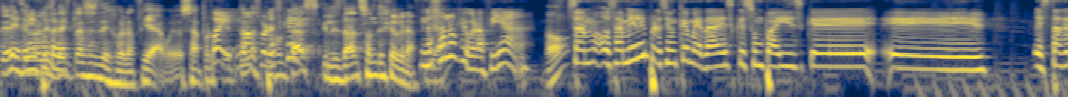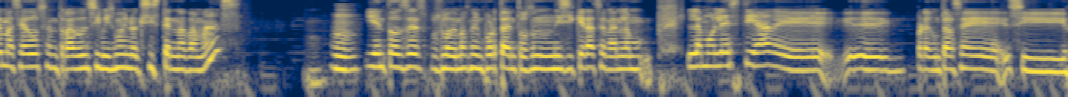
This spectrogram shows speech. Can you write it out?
desde mi no les punto dan vista. clases de geografía, güey. O sea, porque no, todas las pero es que- preguntas que... les dan son de geografía. No solo geografía. ¿No? O sea, o sea, a mí la impresión que me da es que es un país que eh, está demasiado centrado en sí mismo y no existe nada más. Mm. Y entonces, pues lo demás no importa. Entonces, ni siquiera se dan la, la molestia de eh, preguntarse si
